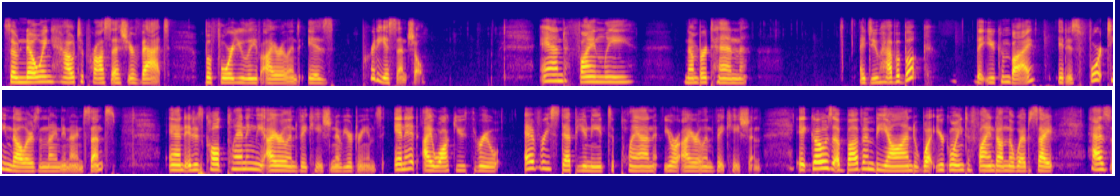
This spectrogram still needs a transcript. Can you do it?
So knowing how to process your VAT before you leave Ireland is pretty essential. And finally, number 10, I do have a book that you can buy. It is $14.99 and it is called Planning the Ireland Vacation of Your Dreams. In it, I walk you through every step you need to plan your Ireland vacation. It goes above and beyond what you're going to find on the website, has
